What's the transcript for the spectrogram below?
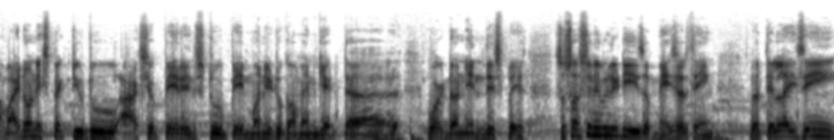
अब I don't expect you to ask your parents to pay money to come and get work done in this place so sustainability is a major thing र त्यसलाई चाहिँ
